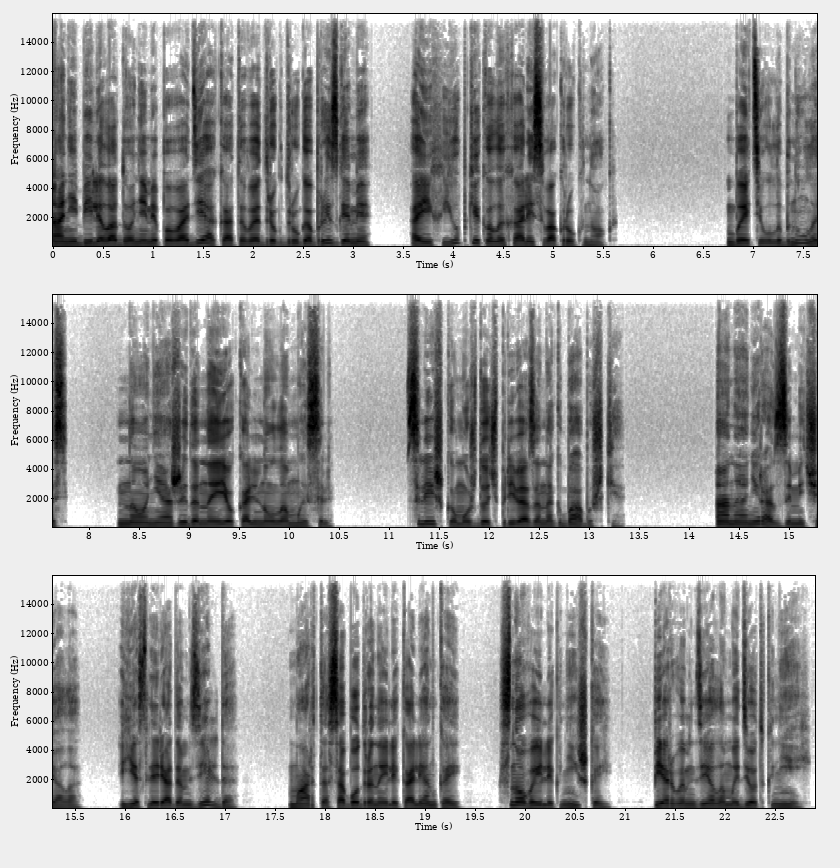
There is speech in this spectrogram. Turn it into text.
Они били ладонями по воде, окатывая друг друга брызгами, а их юбки колыхались вокруг ног. Бетти улыбнулась, но неожиданно ее кольнула мысль. Слишком уж дочь привязана к бабушке. Она не раз замечала, если рядом Зельда, Марта с ободранной или коленкой, снова или книжкой, первым делом идет к ней.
